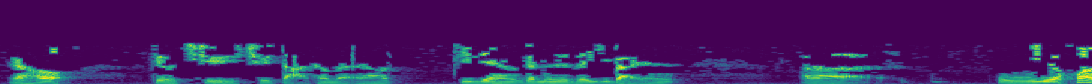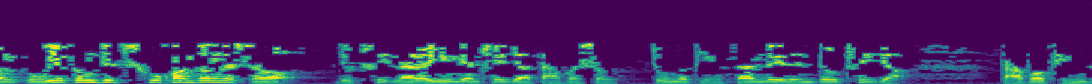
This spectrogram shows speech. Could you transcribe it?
然后就去去打他们。然后基甸跟着这一百人，呃，午夜换午夜更之初换更的时候，就吹来到营边吹角，打破手中的瓶。三队人都吹角，打破瓶子，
